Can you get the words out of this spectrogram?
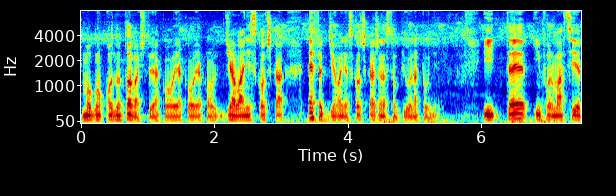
mogą odnotować to jako, jako, jako działanie skoczka, efekt działania skoczka, że nastąpiło napełnienie. I te informacje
